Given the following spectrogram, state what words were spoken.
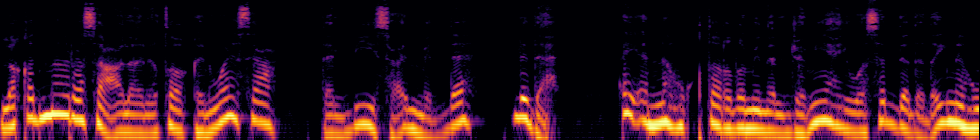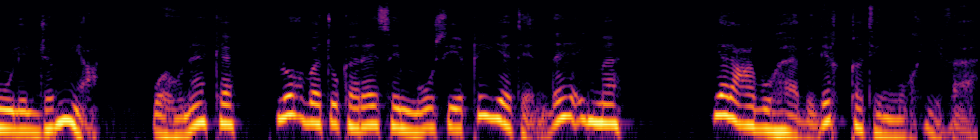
لقد مارس على نطاق واسع تلبيس عم الده لده أي أنه اقترض من الجميع وسدد دينه للجميع. وهناك لعبة كراس موسيقية دائمة يلعبها بدقة مخيفة.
